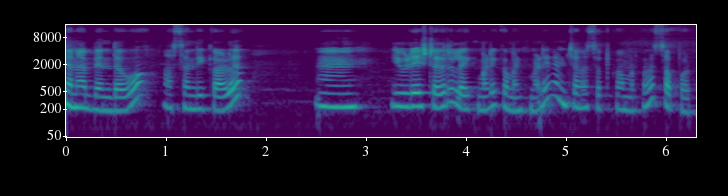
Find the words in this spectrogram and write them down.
ಚೆನ್ನಾಗಿ ಬೆಂದವು. ಅಸಂದಿ ಕಾಳು ಈ ವಿಡಿಯೋ ಇಷ್ಟ ಆದರೆ ಲೈಕ್ ಮಾಡಿ ಕಮೆಂಟ್ ಮಾಡಿ. ನಮ್ಮ ಚಾನಲ್ ಸಬ್ಸ್ಕ್ರೈಬ್ ಮಾಡ್ಕೊಂಡು ಸಪೋರ್ಟ್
